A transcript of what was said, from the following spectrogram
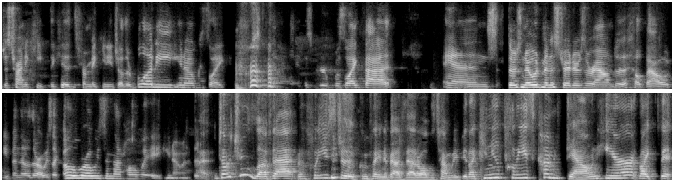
just trying to keep the kids from making each other bloody, you know, because like this group was like that. And there's no administrators around to help out, even though they're always like, "Oh, we're always in that hallway," you know. Uh, don't you love that? We used to complain about that all the time. We'd be like, "Can you please come down here?" Like they're,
